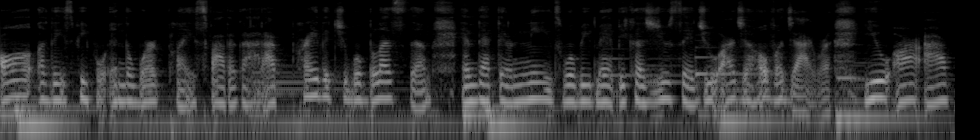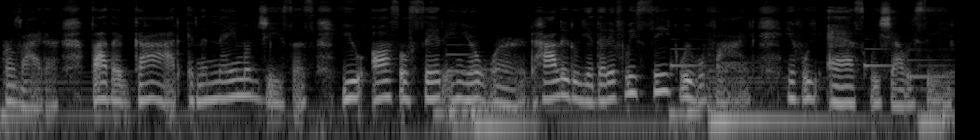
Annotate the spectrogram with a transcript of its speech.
all of these people in the workplace, Father God. I pray that you will bless them and that their needs will be met because you said you are Jehovah Jireh. You are our provider. Father God, in the name of Jesus, you also said said in your word, hallelujah, that if we seek, we will find. If we ask, we shall receive.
